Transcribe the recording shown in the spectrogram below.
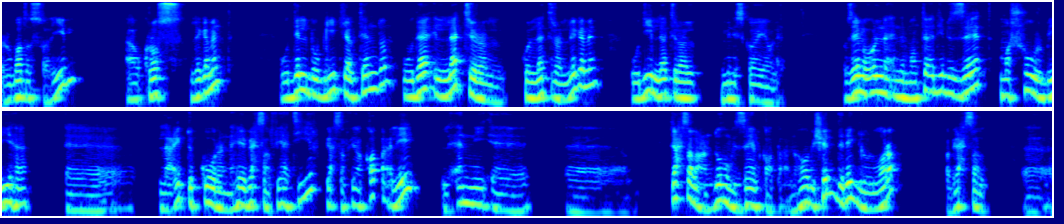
الرباط الصليبي أو cross ligament ودي ال popliteal tendon وده ال lateral collateral ligament ودي ال lateral menisci يا ولاد وزي ما قلنا إن المنطقة دي بالذات مشهور بيها آه لعيبة الكورة إن هي بيحصل فيها tear بيحصل فيها قطع ليه؟ لأن آه آه بتحصل عندهم إزاي القطع إن هو بيشد رجله لورا فبيحصل آه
